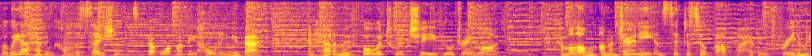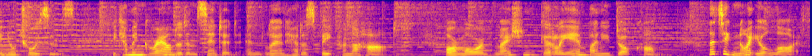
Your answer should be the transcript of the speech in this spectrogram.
where we are having conversations about what might be holding you back and how to move forward to achieve your dream life. Come along on a journey and set yourself up by having freedom in your choices, becoming grounded and centered, and learn how to speak from the heart. For more information, go to leanneblaney.com. Let's ignite your life.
